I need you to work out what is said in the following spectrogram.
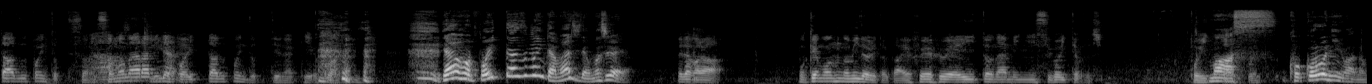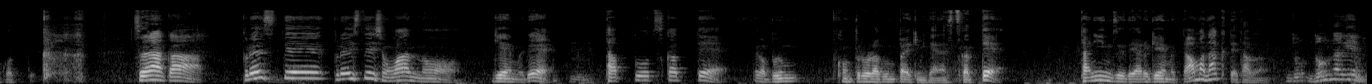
ターズポイントってそのその並びでポイッターズポイントっていうのはよくわかんない。いやもうポイッターズポイントはマジで面白いよ。えだからポケモンの緑とか FF8 並みにすごいってことでしょ。ポまあ心には残ってる。それなんかプレステプレイステーション1のゲームでうん。タップを使ってだから分コントローラー分配器みたいなやつ使って多人数でやるゲームってあんまなくて多分。どどんなゲーム？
